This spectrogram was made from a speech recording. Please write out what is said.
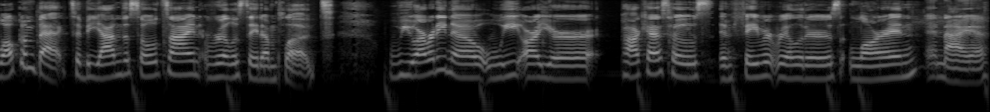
Welcome back to Beyond the Sold Sign Real Estate Unplugged. We already know we are your podcast hosts and favorite realtors, Lauren and Naya.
